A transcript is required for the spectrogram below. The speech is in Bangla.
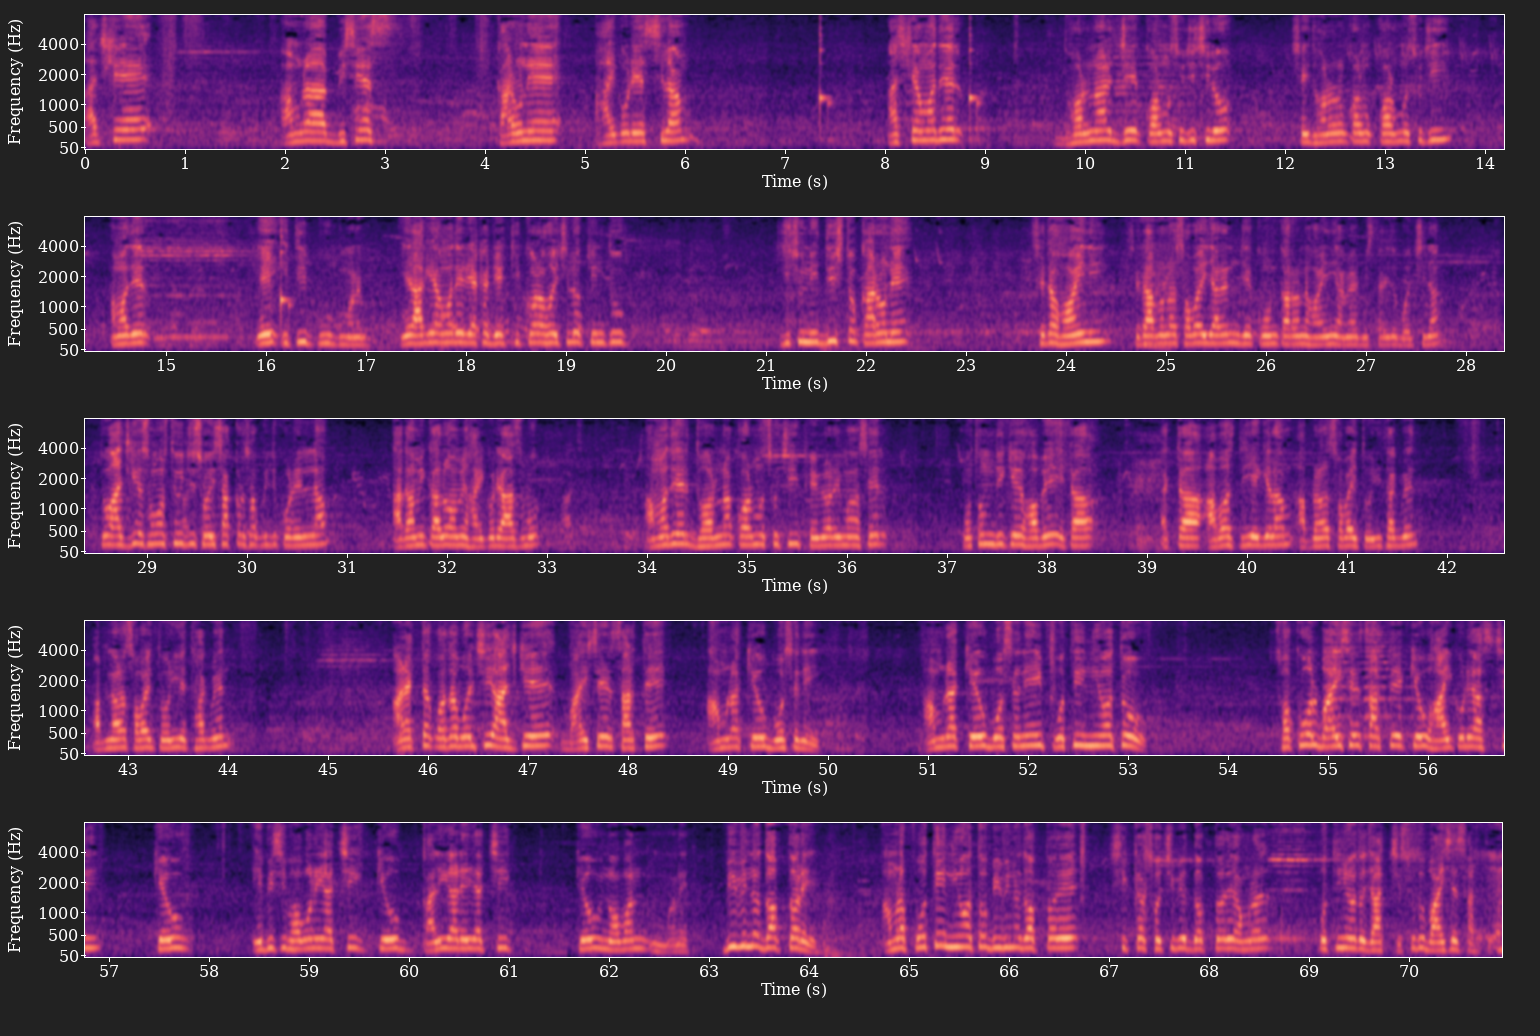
আজকে আমরা বিশেষ কারণে হাইকোর্টে এসেছিলাম। আজকে আমাদের ধর্নার যে কর্মসূচি ছিল, সেই ধর্নার কর্ম, কর্মসূচি আমাদের এই ইতি পূ- মানে এর আগে আমাদের একটা ডেট ঠিক করা হয়েছিল, কিন্তু কিছু নির্দিষ্ট কারণে সেটা হয়নি। সেটা আপনারা সবাই জানেন যে কোন কারণে হয়নি, আমি আর বিস্তারিত বলছি না। তো আজকে সমস্ত কিছু সই স্বাক্ষর সব কিছু করে নিলাম। আগামীকালও আমি হাইকোর্টে আসব। আমাদের ধর্না কর্মসূচি ফেব্রুয়ারি মাসের প্রথম দিকে হবে, এটা একটা আবাস দিয়ে গেলাম। আপনারা সবাই তৈরি থাকবেন। আপনারা সবাই তৈরি থাকবেন। আর একটা কথা বলছি, আজকে বাইশের স্বার্থে আমরা কেউ বসে নেই। আমরা কেউ বসে নেই, প্রতিনিয়ত সকল বাইশের স্বার্থে কেউ হাই করে আসছি, কেউ এবিসি ভবনে যাচ্ছি, কেউ কালীঘাটে যাচ্ছি, কেউ নবান মানে বিভিন্ন দপ্তরে। আমরা প্রতিনিয়ত বিভিন্ন দপ্তরে, শিক্ষা সচিবের দপ্তরে আমরা প্রতিনিয়ত যাচ্ছি, শুধু বাইশের স্বার্থে।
